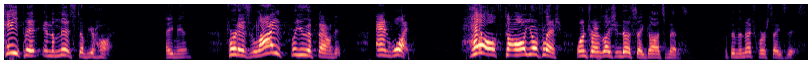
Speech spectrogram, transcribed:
Keep it in the midst of your heart. Amen. For it is life for you have found it, and what? Health to all your flesh. One translation does say God's medicine. But then the next verse says this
